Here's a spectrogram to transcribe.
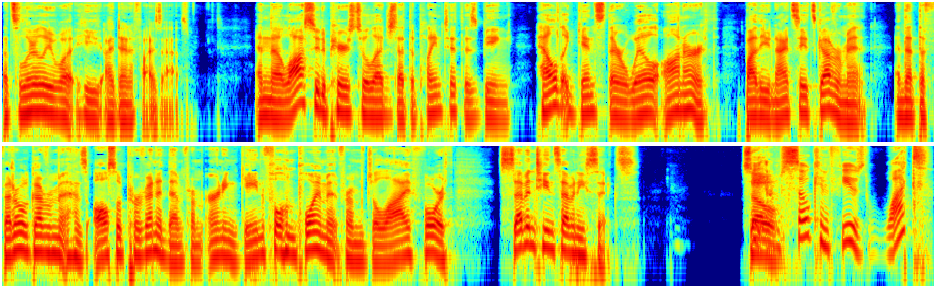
That's literally what he identifies as. And the lawsuit appears to allege that the plaintiff is being held against their will on earth by the United States government and that the federal government has also prevented them from earning gainful employment from July 4th, 1776. So Wait, I'm so confused. What?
